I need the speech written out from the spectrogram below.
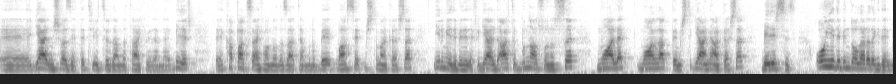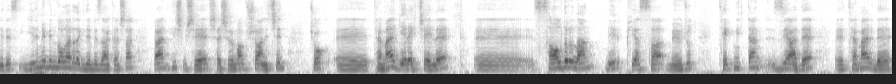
e, gelmiş vaziyette. Twitter'dan da takip edenler bilir. E, kapak sayfamda da zaten bunu bahsetmiştim arkadaşlar. 27 bin hedefi geldi. Artık bundan sonrası muallak, muallak demiştik. Yani arkadaşlar belirsiz. 17 bin dolara da gidebiliriz. 20 bin dolara da gidebiliriz arkadaşlar. Ben hiçbir şeye şaşırmam şu an için. Çok e, temel gerekçeyle e, saldırılan bir piyasa mevcut. Teknikten ziyade e, temelde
